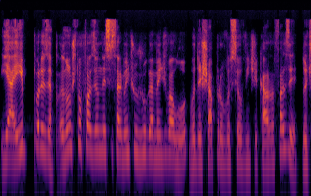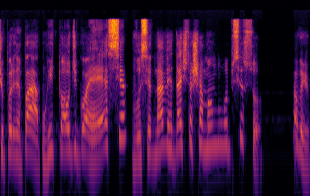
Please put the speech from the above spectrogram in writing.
E aí, por exemplo, eu não estou fazendo necessariamente um julgamento de valor, vou deixar para você ouvinte de casa fazer. Do tipo, por exemplo, ah, um ritual de Goécia, você na verdade está chamando um obsessor. Eu vejo,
